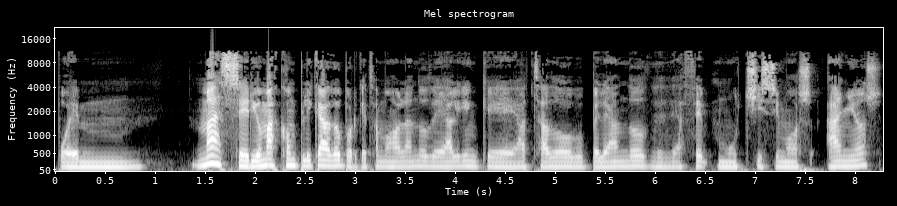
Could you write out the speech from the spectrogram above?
pues más serio, más complicado, porque estamos hablando de alguien que ha estado peleando desde hace muchísimos años,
